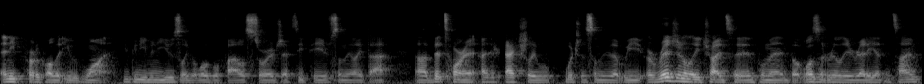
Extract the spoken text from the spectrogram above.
any protocol that you would want. You can even use like a local file storage, FTP, or something like that. Uh, BitTorrent, actually, which is something that we originally tried to implement but wasn't really ready at the time.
